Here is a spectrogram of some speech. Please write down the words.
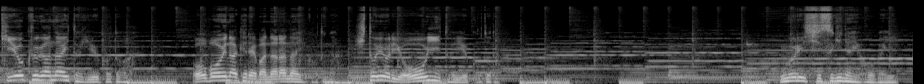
記憶がないということは覚えなければならないことが人より多いということだ。無理しすぎない方がいい。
